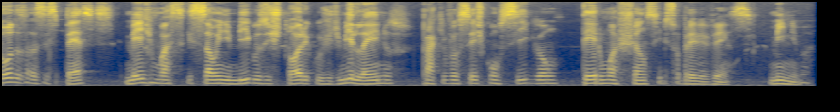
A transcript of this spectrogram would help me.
todas as espécies, mesmo as que são inimigos históricos de milênios, para que vocês consigam ter uma chance de sobrevivência mínima.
